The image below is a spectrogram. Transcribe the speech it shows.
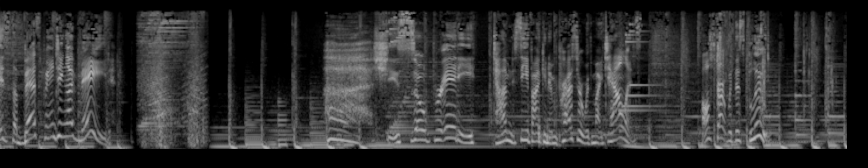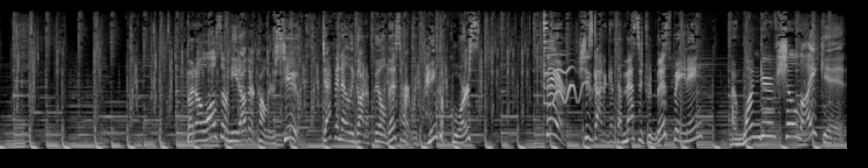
It's the best painting I've made! She's so pretty. Time to see if I can impress her with my talents. I'll start with this blue. But I'll also need other colors too. Definitely gotta fill this heart with pink, of course. There! She's gotta get the message with this painting. I wonder if she'll like it.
